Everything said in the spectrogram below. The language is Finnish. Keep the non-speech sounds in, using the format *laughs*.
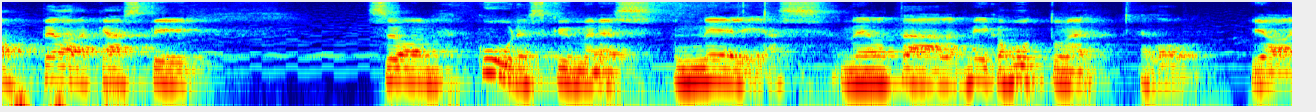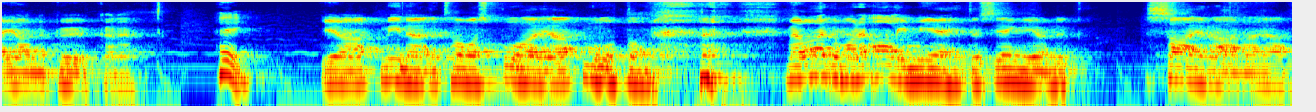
Tervetuloa pelaajakästiin. Se on 64. Meillä on täällä Miika Huttunen Hello. ja Janne Pyykkönen. Hei. Ja minä eli Thomas Puha ja muut on. *laughs* Meillä on aikamoinen alimiehitys. Jengi on nyt sairaana ja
